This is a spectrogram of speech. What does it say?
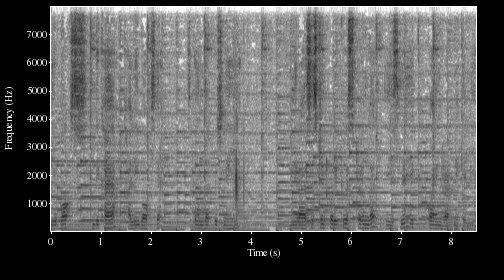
ये बॉक्स दिखाया, खाली बॉक्स है। इसके अंदर कुछ नहीं है। मेरा असिस्टेंट को रिक्वेस्ट करूँगा इसमें एक कॉइन रखने के लिए।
